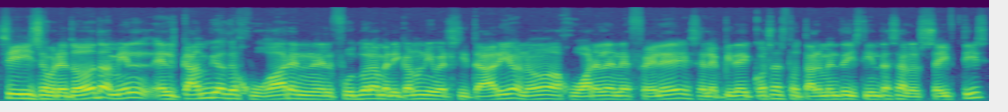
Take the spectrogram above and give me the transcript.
Sí, sobre todo también el cambio de jugar en el fútbol americano universitario, ¿no? A jugar en la NFL se le pide cosas totalmente distintas a los safeties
